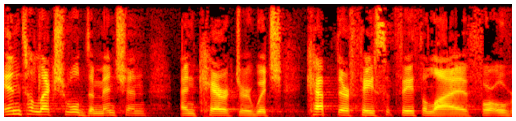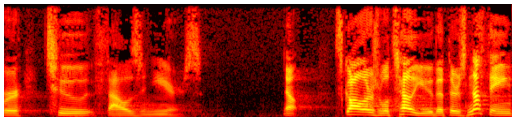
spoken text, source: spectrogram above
intellectual dimension and character, which kept their faith alive for over 2,000 years. Now, scholars will tell you that there's nothing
